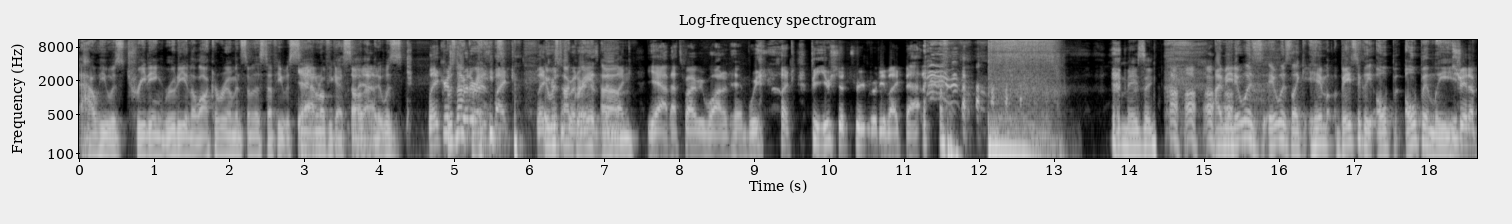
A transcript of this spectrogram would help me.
how he was treating Rudy in the locker room and some of the stuff he was saying. Yeah. I don't know if you guys saw Oh, that, but it was Lakers was not Twitter is great. like It Lakers was not Twitter great. has been like, Um, yeah, that's why we wanted him. We like, but you should treat Rudy like that. Amazing. I mean, it was it was like him basically op- openly Straight up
